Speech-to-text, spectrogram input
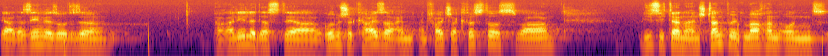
Ja, da sehen wir so diese Parallele, dass der römische Kaiser ein, ein falscher Christus war, ließ sich dann ein Standbild machen und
